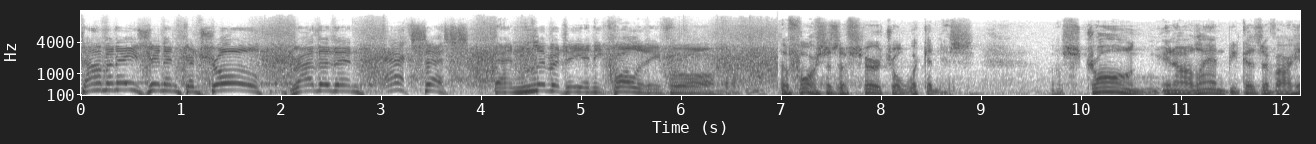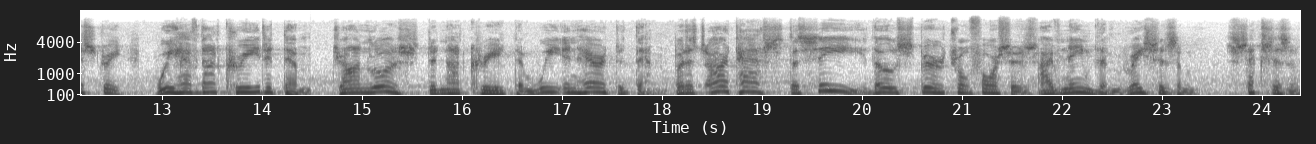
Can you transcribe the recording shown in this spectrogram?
domination and control rather than access and liberty and equality for all. The forces of spiritual wickedness strong in our land because of our history. We have not created them. John Lewis did not create them. We inherited them. But it's our task to see those spiritual forces. I've named them racism, sexism,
